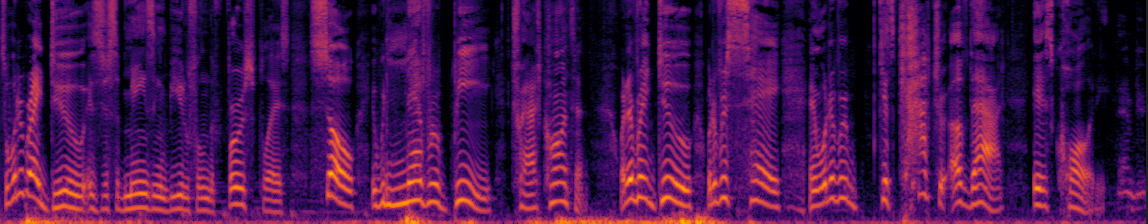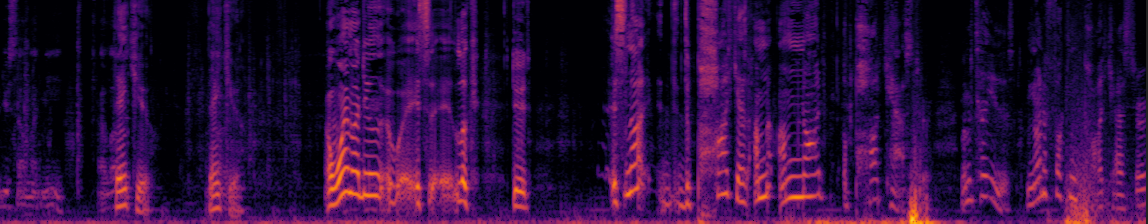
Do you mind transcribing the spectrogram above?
So whatever I do is just amazing and beautiful in the first place. So it would never be trash content. Whatever I do, whatever I say, and whatever gets captured of that is quality. Damn, dude, you sound like me. I love Thank you. Thank you. And why am I doing it's look, dude, it's not the podcast I'm I'm not a podcaster. Let me tell you this. I'm not a fucking podcaster.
